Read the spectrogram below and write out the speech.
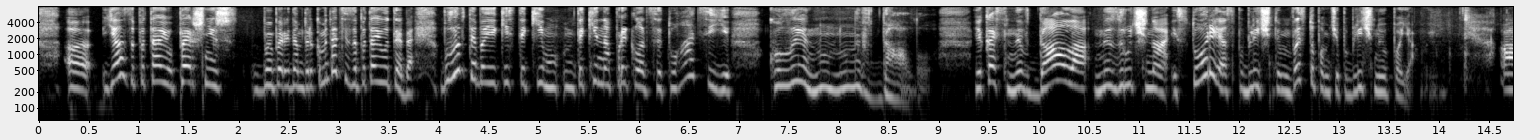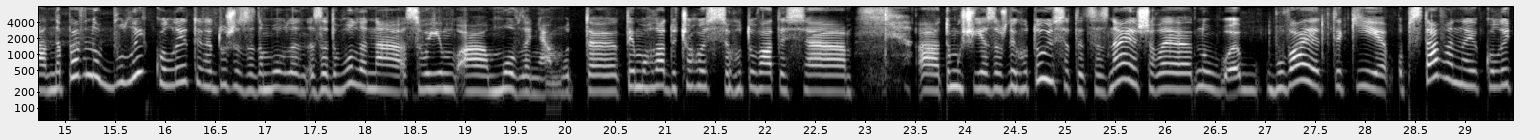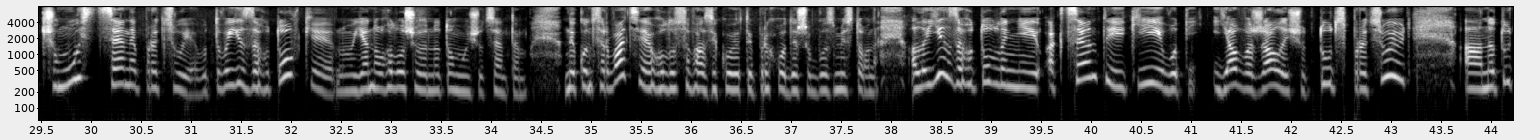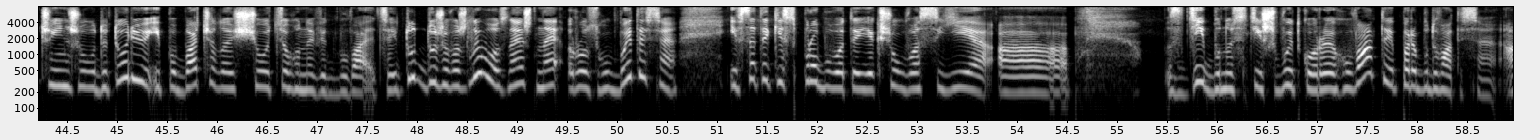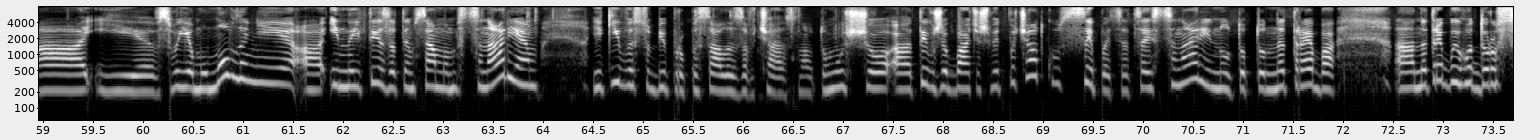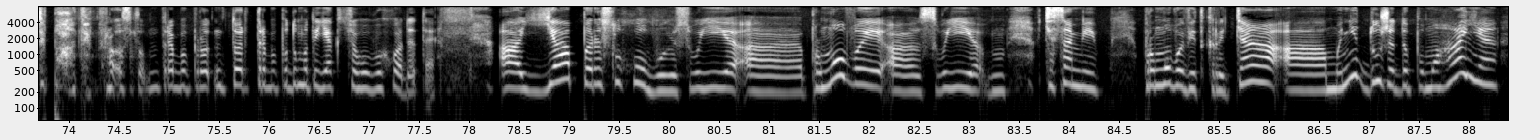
Я запитаю, перш ніж ми перейдемо до рекомендацій, запитаю у тебе, були в тебе якісь такі, такі, наприклад, ситуації, коли ну ну невдало, якась невдала незручна історія з публічним виступом чи публічною появою? А напевно були, коли ти не дуже задоволена, задоволена своїм а, мовленням. От е, ти могла до чогось готуватися, а, тому що я завжди готуюся, ти це знаєш, але ну е, бувають такі обставини, коли чомусь це не працює. От твої заготовки, ну я наголошую на тому, що це там не консервація голосова, з якою ти приходиш або змістовна, але є заготовлені акценти, які от я вважала, що тут спрацюють на ту чи іншу аудиторію, і побачила, що цього не відбувається. І тут дуже важливо, знаєш, не розгубитися і все-таки спробувати, якщо у вас є. Здібності швидко реагувати, перебудуватися а, і в своєму мовленні, а, і не йти за тим самим сценарієм, які ви собі прописали завчасно, тому що а, ти вже бачиш від початку, сипеться цей сценарій. Ну тобто не треба а, не треба його дорозсипати просто. Ну, Треба про треба подумати, як з цього виходити. А я переслуховую свої а, промови, а, свої ті самі промови відкриття. А мені дуже допомагає.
